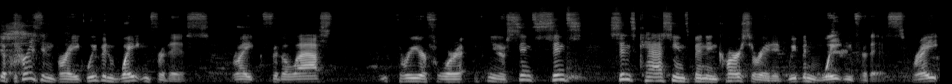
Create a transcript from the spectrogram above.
the prison break, we've been waiting for this, right, for the last three or four, you know, since since since Cassian's been incarcerated, we've been waiting for this, right?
